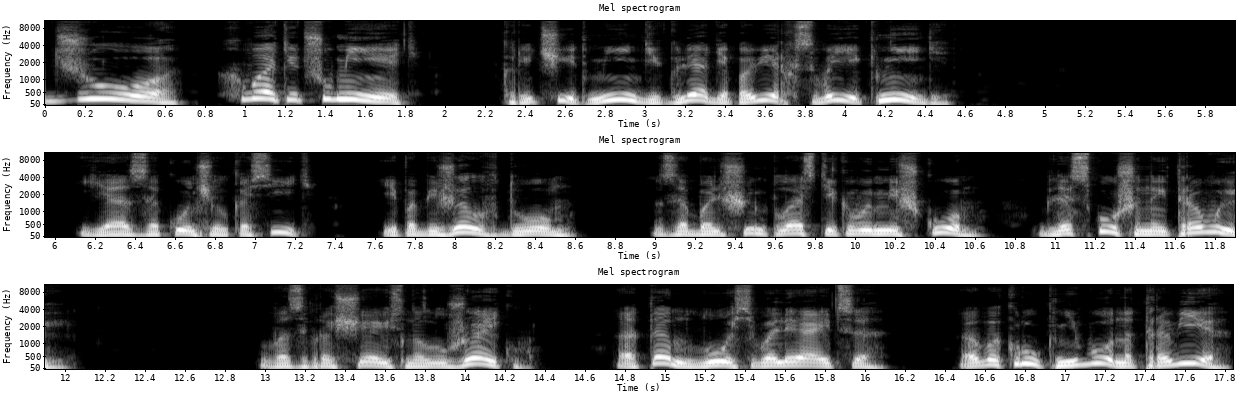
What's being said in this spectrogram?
Джо, хватит шуметь! кричит Минди, глядя поверх своей книги. Я закончил косить и побежал в дом за большим пластиковым мешком для скошенной травы. Возвращаюсь на лужайку, а там лось валяется, а вокруг него на траве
